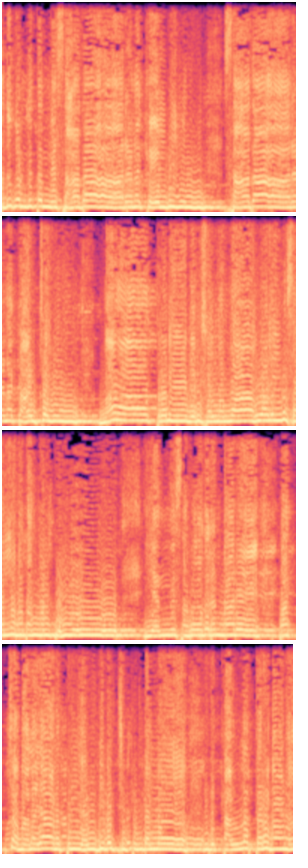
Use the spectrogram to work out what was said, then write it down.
അതുകൊണ്ട് തന്നെ സാധാരണ കേൾവിയും സാധാരണ കാഴ്ചയും മാത്രമേ വസല്ലമ തങ്ങൾക്കുള്ളൂ എന്ന് സഹോദരന്മാരെ പച്ച മലയാളത്തിൽ എഴുതി വെച്ചിട്ടുണ്ടല്ലോ. ഇത് കള്ളത്തരമാണ്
